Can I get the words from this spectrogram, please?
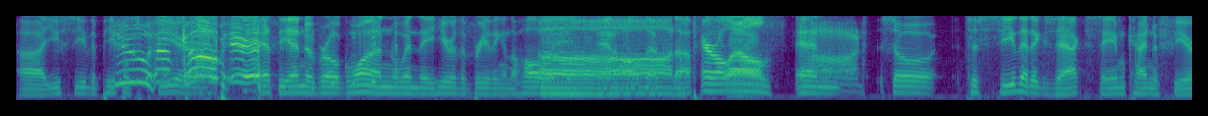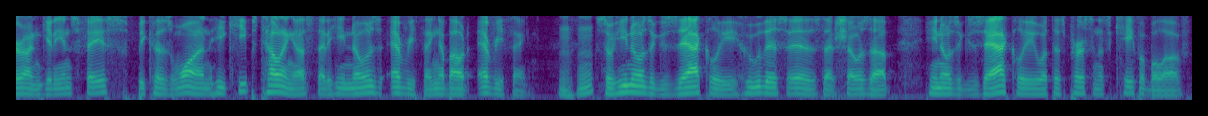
Uh, you see the people's fear at the end of Rogue One when they hear the breathing in the hallway and all that Oh, the stuff. parallels. and so to see that exact same kind of fear on Gideon's face, because one, he keeps telling us that he knows everything about everything. Mm-hmm. So he knows exactly who this is that shows up. He knows exactly what this person is capable of.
